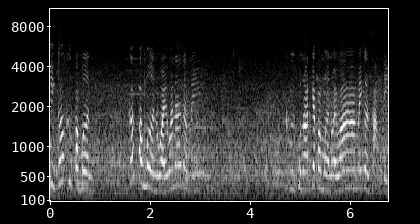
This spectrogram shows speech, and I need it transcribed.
ริง ๆ ก็คือประเมิน ก็ประเมินไว้ว่าน่าจะไม่ คือคุณน็อตแกประเมินไว้ว่าไม่เกินสามปี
